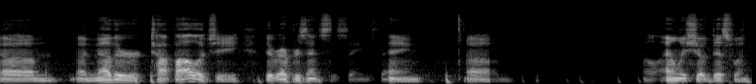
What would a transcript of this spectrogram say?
um, another topology that represents the same thing. Um, well, I only showed this one,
